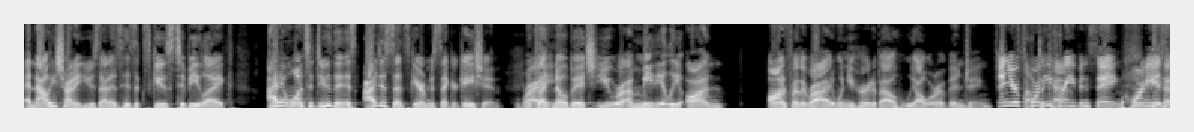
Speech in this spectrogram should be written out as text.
And now he's trying to use that as his excuse to be like, I didn't want to do this. I just said scare him to segregation. right. It's like, no, bitch, you were immediately on, on for the ride when you heard about who y'all were avenging. And you're Stop corny for even saying Corny as because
